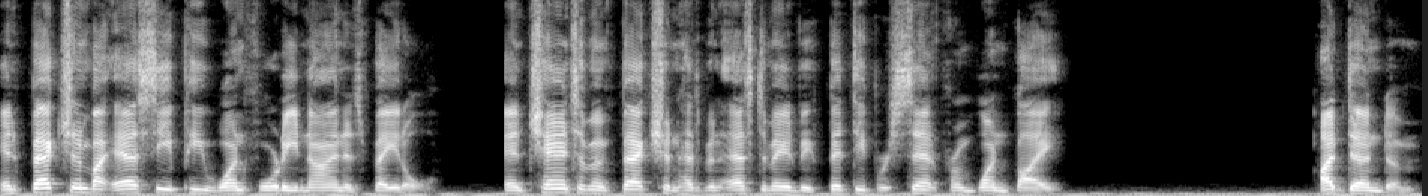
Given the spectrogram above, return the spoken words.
Infection by SCP-149 is fatal, and chance of infection has been estimated to be 50% from one bite. Addendum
